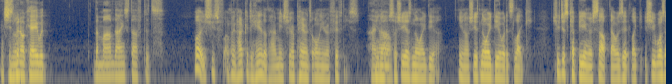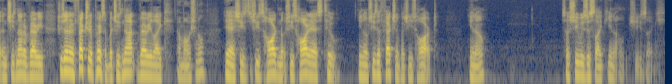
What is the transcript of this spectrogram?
And she's No. been okay with the mom dying stuff. That's Well, she's. I mean, how could you handle that? I mean, she, her parents are only in her fifties. I you know. so she has no idea. You know, she has no idea what it's like. She just kept being herself. That was it. Like she wasn't, and she's not a very. She's an affectionate person, but she's not very like. emotional. Yeah, she's she's hard. She's hard ass too. You know, she's affectionate, but she's hard. You know. So she was just like, you know, she's like,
